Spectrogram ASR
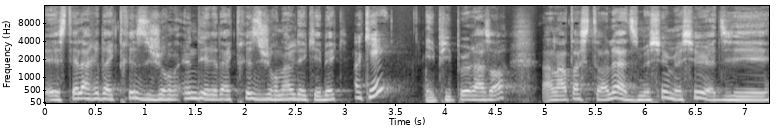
euh, c'était la rédactrice du journal, une des rédactrices du Journal de Québec. OK? Et puis, peu hasard, elle entend cette histoire-là, elle dit, monsieur, monsieur, elle dit,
